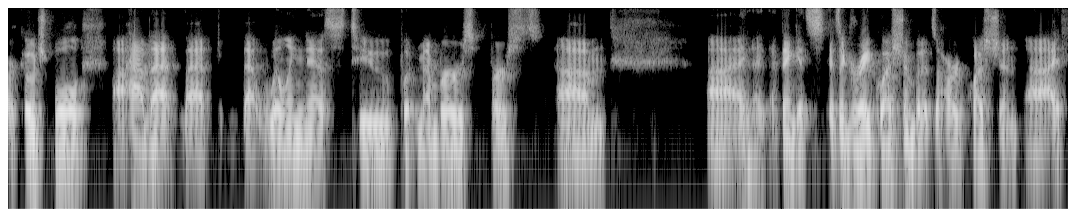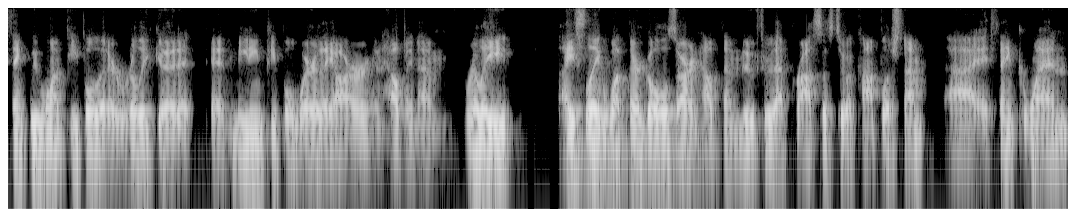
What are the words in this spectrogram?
are coachable, uh, have that, that, that willingness to put members first. Um, I, I, think it's it's a great question, but it's a hard question. Uh, I think we want people that are really good at, at meeting people where they are and helping them really isolate what their goals are and help them move through that process to accomplish them. Uh, I think when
